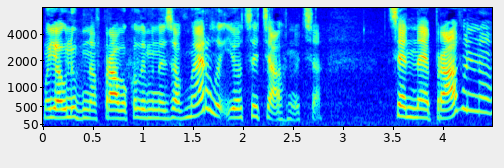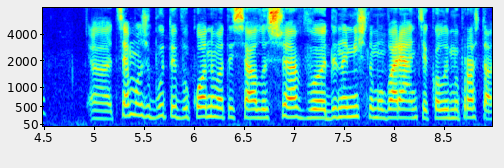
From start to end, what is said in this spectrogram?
моя улюблена вправа, коли вони завмерли і оце тягнуться. Це неправильно. Е, Це може бути виконуватися лише в динамічному варіанті, коли ми просто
